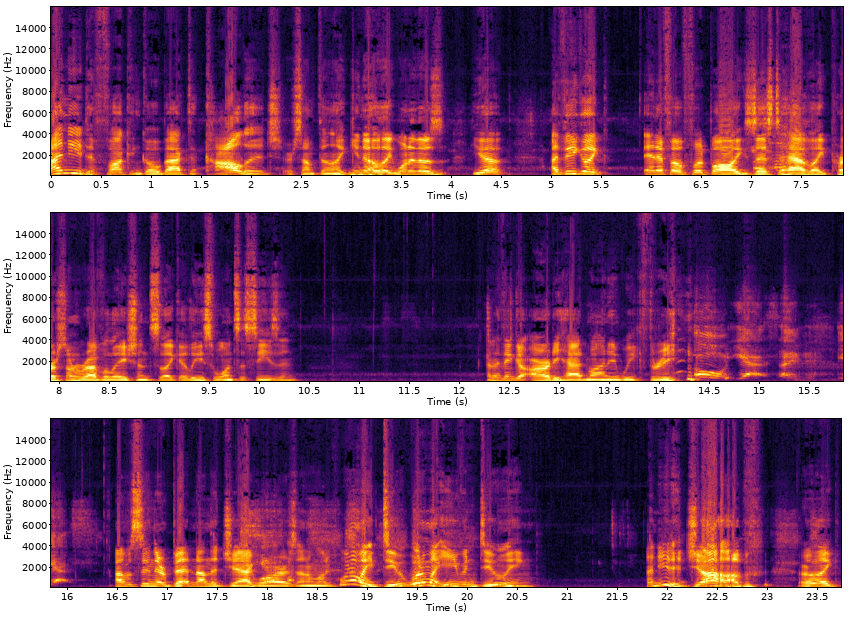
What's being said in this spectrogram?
I need to fucking go back to college or something like you know like one of those you have I think like NFL football exists to have like personal revelations like at least once a season. And I think I already had mine in week 3. Oh yes, I yes. I was sitting there betting on the Jaguars and I'm like, what am I do what am I even doing? I need a job. Or like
